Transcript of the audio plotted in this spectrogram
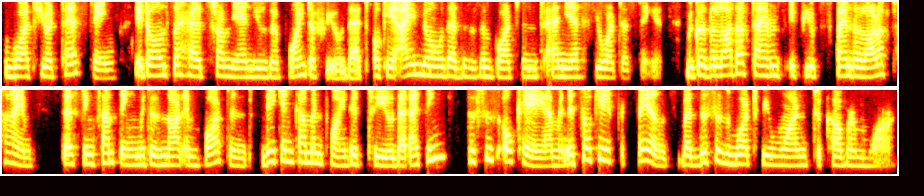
what you're testing, it also helps from the end user point of view that, okay, I know that this is important. And yes, you are testing it. Because a lot of times, if you've spent a lot of time testing something which is not important, they can come and point it to you that I think this is okay. I mean, it's okay if it fails, but this is what we want to cover more.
